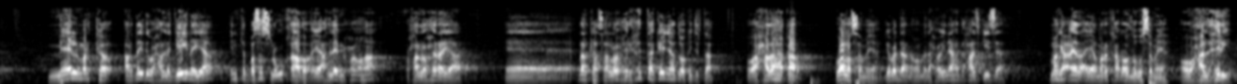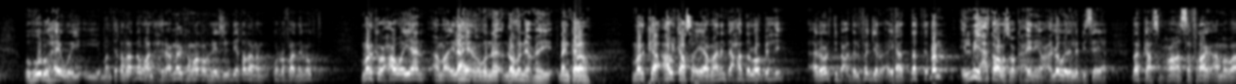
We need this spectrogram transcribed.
meel marka ardayda waxaa la geynayaa inta basas lagu qaado ayaa le muxuu ahaa waxaa loo xirayaa dharkaasaa loo xiri xitaa kenya hadda waa ka jirtaa oo axadaha qaar waa la sameeya gabadhan oo madaxweynaha hadda xaaskiisa ah magaceeda ayaa mararka qaar ood lagu sameeya oo waxaa la xiri uhuru highway iyo mandiqada dhan waa la xiri. Annaga kama warqab raysi dhiiqadana ku rafaadnay mogta marka waxaa weeyaan ama ilaahay nooga nicmeeyey dhan kalena. Marka halkaas ayaa maalinta axadda loo bixi aroortii bacd alfajr ayaa dadka dhan ilmihii xataa waa la soo kaxaynaya waxaa loo wada labisaya dharkaas muxuu aha safraaga amaba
